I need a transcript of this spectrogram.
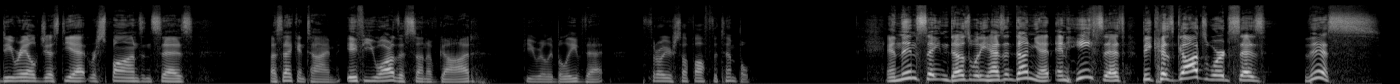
derailed just yet, responds and says a second time, If you are the Son of God, if you really believe that, throw yourself off the temple. And then Satan does what he hasn't done yet, and he says, Because God's word says this.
